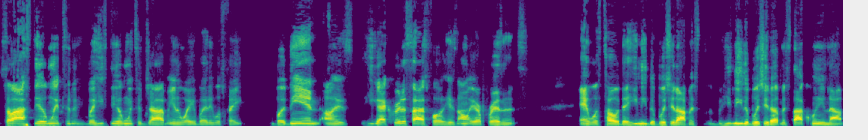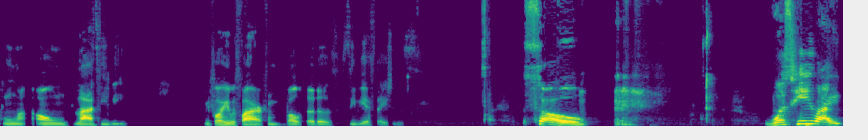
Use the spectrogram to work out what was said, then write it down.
So I still went to the, but he still went to job anyway, but it was fake. But then on his, he got criticized for his on air presence, and was told that he need to butch it up and he need to butch it up and stop queening out on on live TV. Before he was fired from both of the CBS stations. So was he like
